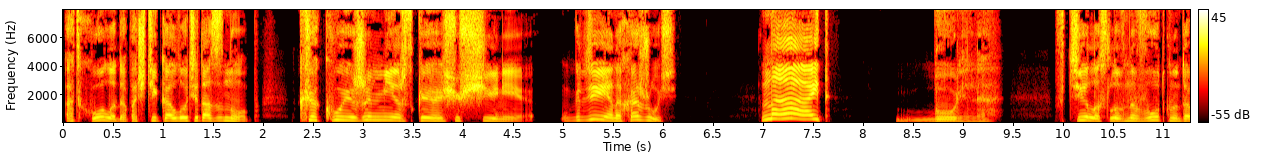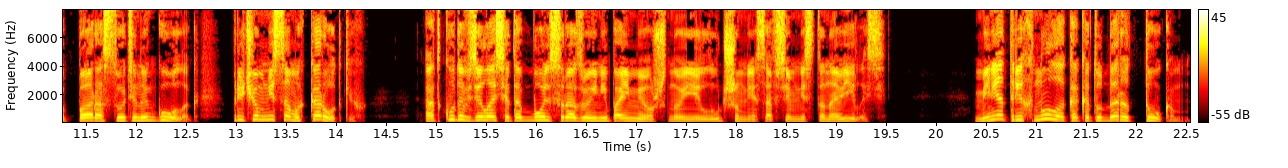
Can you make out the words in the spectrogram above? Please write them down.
От холода почти колотит озноб. Какое же мерзкое ощущение. Где я нахожусь? Найт! Больно. В тело словно воткнута пара сотен иголок, причем не самых коротких. Откуда взялась эта боль, сразу и не поймешь, но и лучше мне совсем не становилось. Меня тряхнуло, как от удара током.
